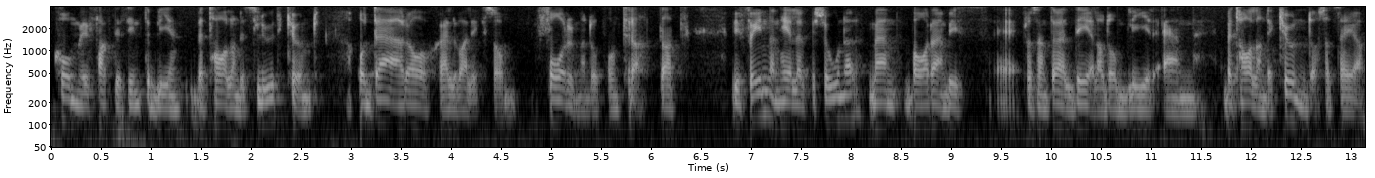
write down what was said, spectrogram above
kommer ju faktiskt inte bli en betalande slutkund och därav själva liksom formen då på en tratt att vi får in en hel del personer men bara en viss eh, procentuell del av dem blir en betalande kund då, så att säga.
